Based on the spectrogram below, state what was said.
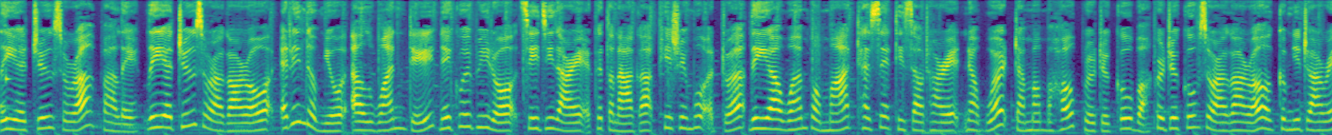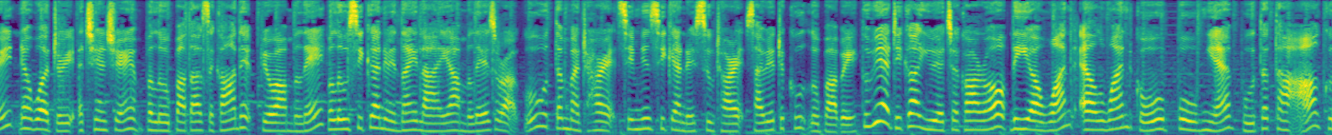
Layer 2ဆိုတာဘာလဲ Layer 2ဆိုတာကတော့အဲ့ဒီလိုမျိုး L1 တွေနေခွေးပြီးတော့စီးကြီးလာတဲ့အဖြစ်တနာကဖြည့်ရှင်မှုအတွက် Layer 1ပေါ်မှာထပ်ဆင့်တည်ဆောက်ထားတဲ့ network ဒါမှမဟုတ် protocol ပါ protocol ဆိုတာကတော့ computer တွေ network တွေအချင်းချင်းဘယ်လိုဘာသာစကားနဲ့ပြောရမလဲဘယ်လိုစီကံတွေလိုက်လာရမလဲဆိုတာကိုသတ်မှတ်ထားတဲ့စီမင်းစီကံတွေစုထားတဲ့စာရွက်တစ်ခုလိုပါပဲသူရဲ့အဓိကရွေချက်ကတော့ Layer 1 L1 ကိုပုံမြန်ဘူတတအောင်ကူ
